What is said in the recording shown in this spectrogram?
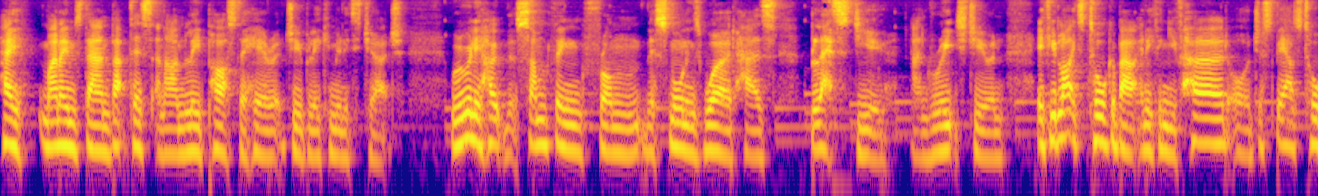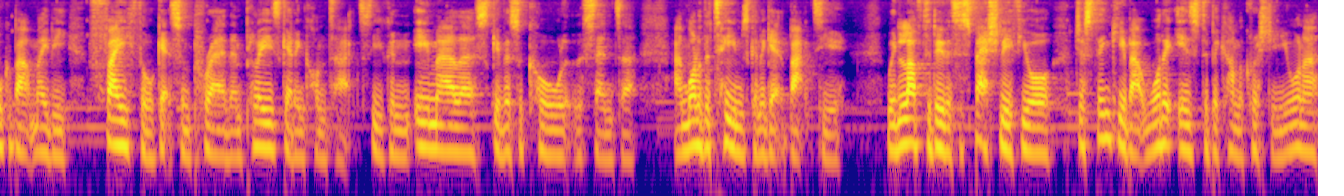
Hey, my name's Dan Baptist and I'm lead pastor here at Jubilee Community Church. We really hope that something from this morning's word has blessed you and reached you. And if you'd like to talk about anything you've heard or just be able to talk about maybe faith or get some prayer, then please get in contact. You can email us, give us a call at the centre, and one of the team's going to get back to you. We'd love to do this, especially if you're just thinking about what it is to become a Christian. You want to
